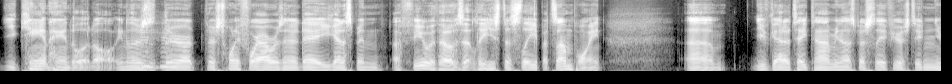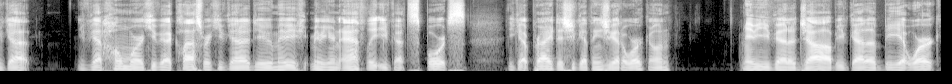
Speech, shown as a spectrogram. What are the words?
you can't handle it all. You know there's Mhm. there are there's 24 hours in a day. You got to spend a few of those at least asleep at some point. Um you've got to take time you know especially if you're a student you've got you've got homework you've got classwork you've got to do maybe if- maybe you're an athlete you've got sports you've got practice you've got things you got to work on maybe you've got a job you've got to be at work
